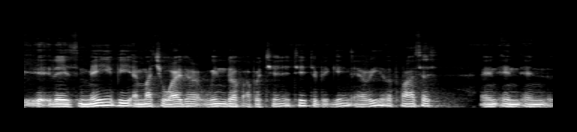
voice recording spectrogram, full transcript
i- there's maybe a much wider window of opportunity to begin a real process in, in, in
